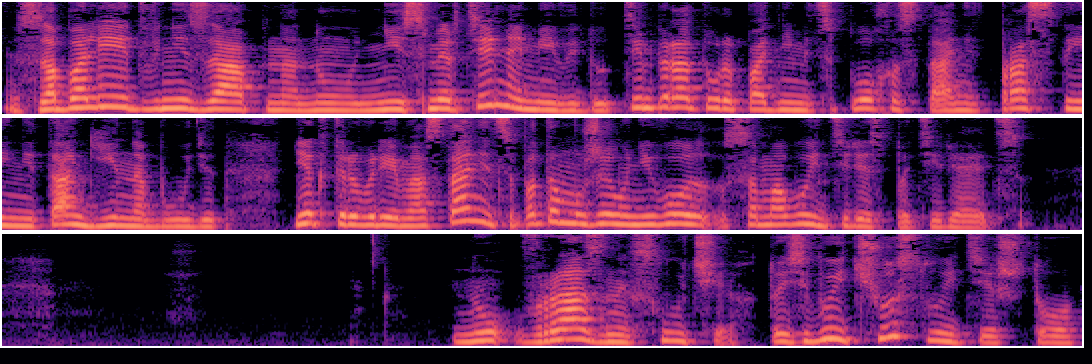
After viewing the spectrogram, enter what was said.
заболеет внезапно, ну, не смертельно имею в виду, температура поднимется, плохо станет, простынет, ангина будет. Некоторое время останется, потом уже у него самого интерес потеряется. Ну, в разных случаях. То есть вы чувствуете, что,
